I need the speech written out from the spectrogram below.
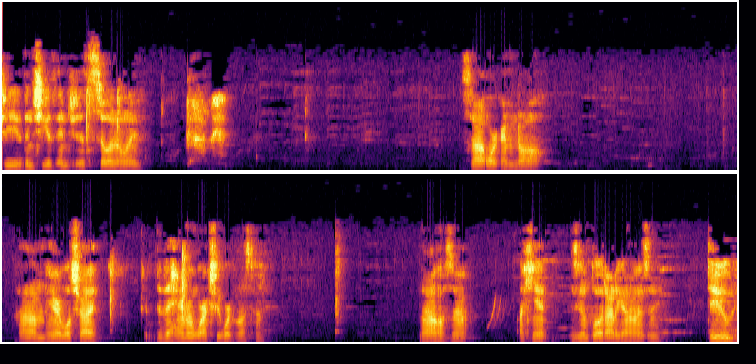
She then she gets injured. That's so annoying. God, man. It's not working at all. Um, here we'll try. Did the hammer actually work last time? No, it's not. I can't. He's gonna blow it out again, isn't he? Dude.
